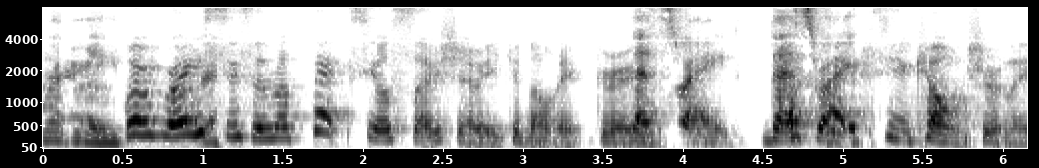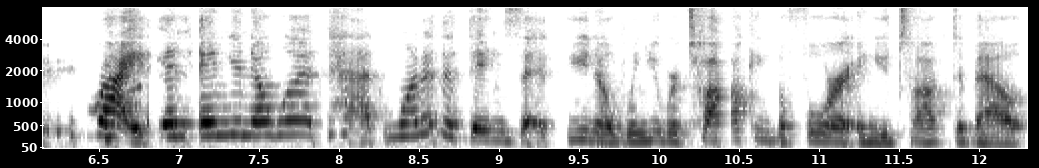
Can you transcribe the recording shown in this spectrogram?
Right. Where racism right. affects your socioeconomic group. That's right. That's affects right. you culturally. Right. And and you know what, Pat, one of the things that, you know, when you were talking before and you talked about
